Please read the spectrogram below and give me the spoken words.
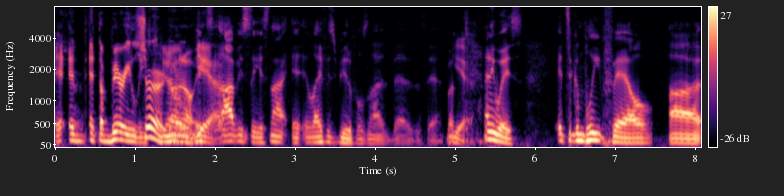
At, at- at the very least, sure, you no, know, no, no. It's, Yeah, obviously, it's not. It, Life Is Beautiful is not as bad as it's ad. But Yeah. anyways, it's a complete fail. Uh,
